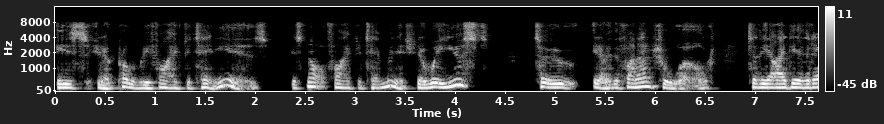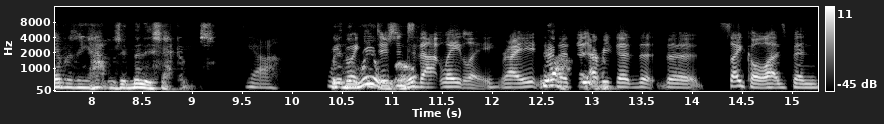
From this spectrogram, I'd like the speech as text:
is, you know, probably five to ten years. It's not five to ten minutes. You know, we're used to, you know, in the financial world, to the idea that everything happens in milliseconds. Yeah. We've been conditioned world, to that lately, right? Yeah, the, the, every the, the the cycle has been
